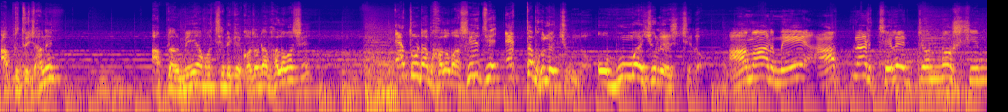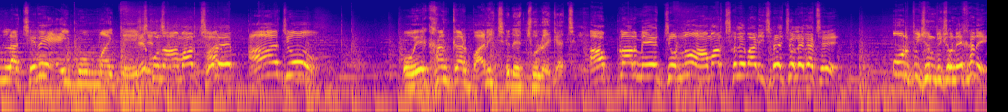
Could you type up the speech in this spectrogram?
আপনি তো জানেন, আপনার মেয়ে আমার ছেলেকে কতটা ভালোবাসে? এতটা ভালোবাসে যে একটা ভুলের জন্য ও মুম্বাই চলে এসেছিল। আমার মেয়ে আপনার ছেলের জন্য সিমলা ছেড়ে এই মুম্বাইতে দেখুন, আমার ছেলে- আজও ও এখানকার বাড়ি ছেড়ে চলে গেছে। আপনার মেয়ের জন্য আমার ছেলে বাড়ি ছেড়ে চলে গেছে। ওর পিছন পিছন এখানে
